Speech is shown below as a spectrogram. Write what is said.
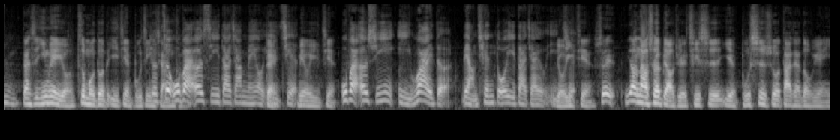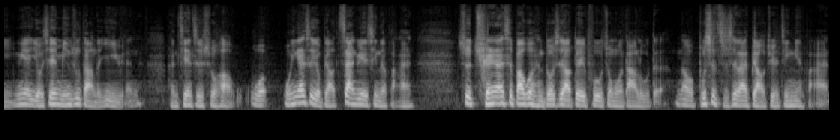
嗯，但是因为有这么多的意见不尽相同，这五百二十亿大家没有意见，没有意见。五百二十亿以外的两千多亿大家有意见，有意见。所以要拿出来表决，其实也不是说大家都愿意，因为有些民主党的议员很坚持说哈，我我应该是有比较战略性的法案，是全然是包括很多是要对付中国大陆的，那我不是只是来表决晶片法案。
